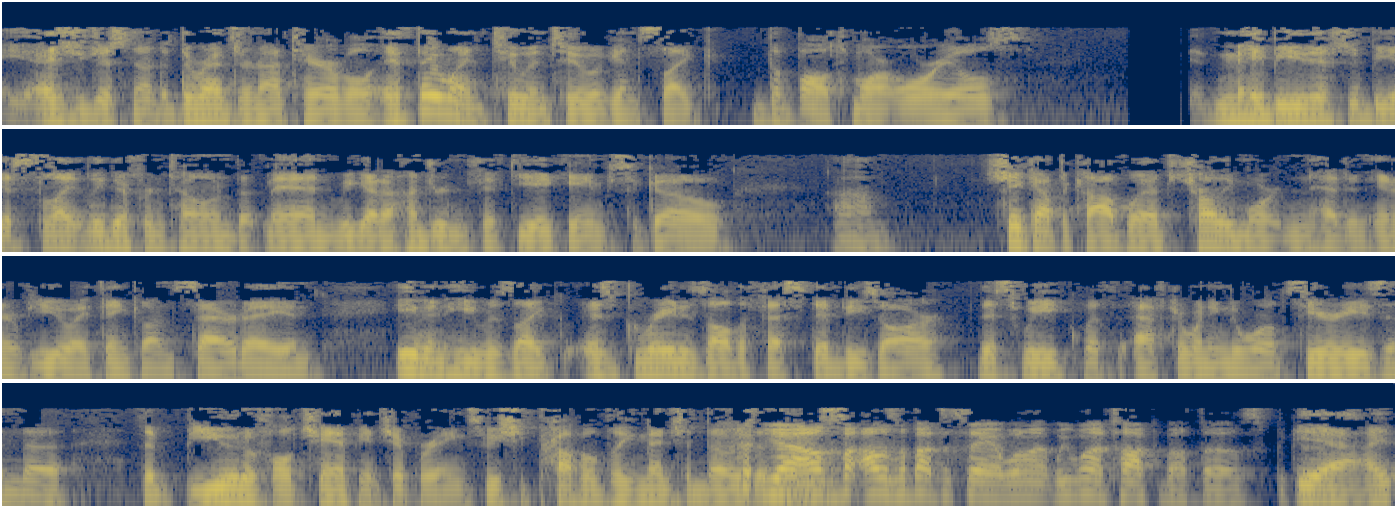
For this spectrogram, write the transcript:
as you just noted, the Reds are not terrible. If they went two and two against like the Baltimore Orioles, maybe this would be a slightly different tone. But man, we got 158 games to go. Um, shake out the cobwebs. Charlie Morton had an interview, I think, on Saturday, and even he was like, as great as all the festivities are this week with after winning the World Series and the the beautiful championship rings. We should probably mention those. yeah, I was, I was, about to say I want we want to talk about those. Because... Yeah, I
